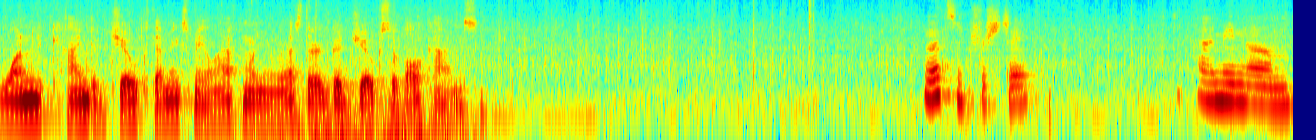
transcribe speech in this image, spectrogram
one kind of joke that makes me laugh more than the rest. There are good jokes of all kinds. That's interesting. I mean, um.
